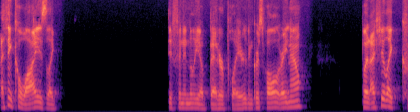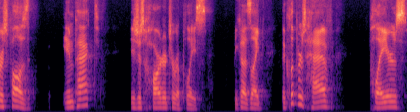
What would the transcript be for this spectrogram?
I think Kawhi is like definitely a better player than Chris Paul right now. But I feel like Chris Paul's impact is just harder to replace because like the Clippers have players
